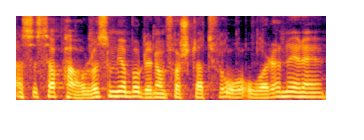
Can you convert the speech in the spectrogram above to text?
alltså Sao Paulo som jag bodde de första två åren. Är det, eh,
